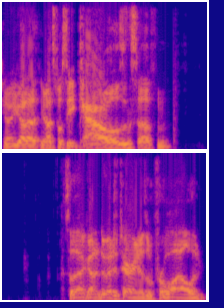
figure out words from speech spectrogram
you know, you gotta you're not supposed to eat cows and stuff, and so then I got into vegetarianism for a while, and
